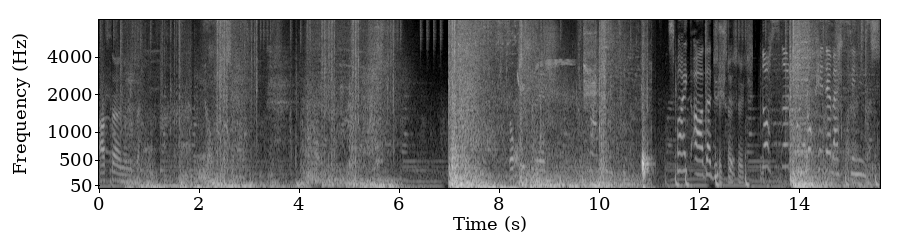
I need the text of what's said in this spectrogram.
Asla önümüzde. Çok iyisin. Spike A'da düştü. Dostlarımı yok edemezsiniz.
